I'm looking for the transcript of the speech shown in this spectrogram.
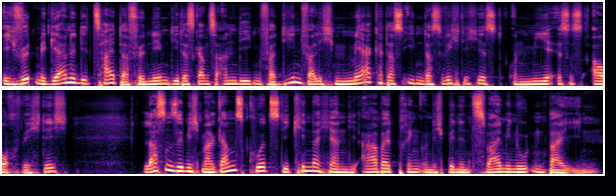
Ich würde mir gerne die Zeit dafür nehmen, die das ganze Anliegen verdient, weil ich merke, dass Ihnen das wichtig ist und mir ist es auch wichtig. Lassen Sie mich mal ganz kurz die Kinder hier an die Arbeit bringen und ich bin in zwei Minuten bei Ihnen.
